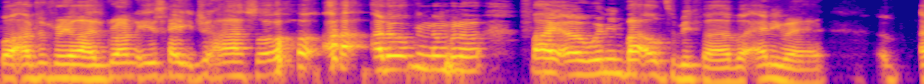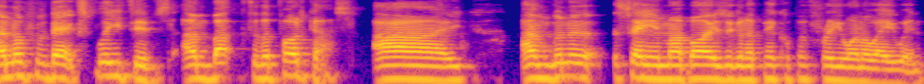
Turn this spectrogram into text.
But I've just realised Grant is HR, so I, don't think I'm going to fight a winning battle. To be fair, but anyway, enough of the expletives. I'm back to the podcast. I I'm gonna say my boys are gonna pick up a three one away win.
